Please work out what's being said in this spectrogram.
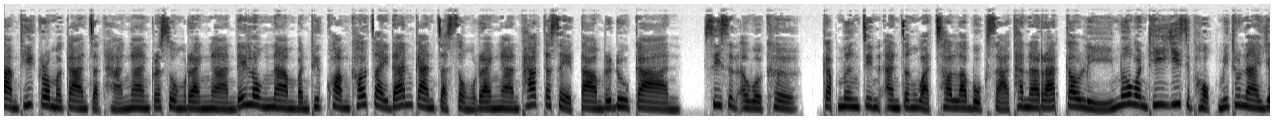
ตามที่กรมการจัดหางานกระทรวงแรงงานได้ลงนามบันทึกความเข้าใจด้านการจัดส่งแรงงานภาคเกษตรตามฤดูกาล Season a Worker กับเมืองจินอันจังหวัดชอลบุกสาธารณรัฐเกาหลีเมื่อวันที่ 26 มิถุนาย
